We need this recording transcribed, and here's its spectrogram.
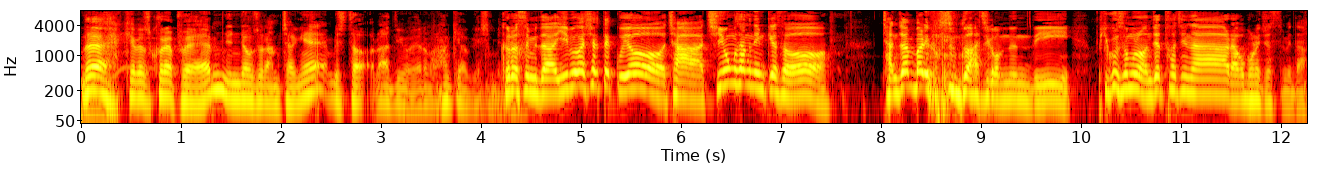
네, KBS 쿨 FM 윤정수 남창희의 미스터 라디오 여러분 함께하고 계십니다. 그렇습니다. 2부가 시작됐고요. 자, 지용상님께서 잔잔바리 웃음도 아직 없는데 비웃음은 언제 터지나라고 보내주셨습니다.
